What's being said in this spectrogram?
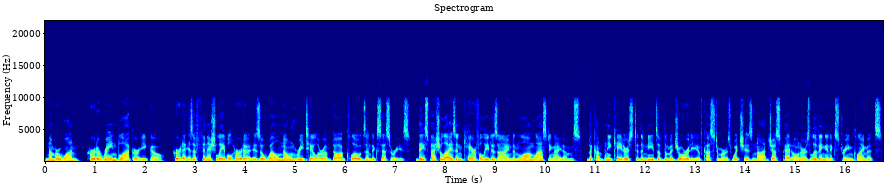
Number 1. Hurtta Rain Blocker Eco. Hurtta is a Finnish label Hurtta is a well-known retailer of dog clothes and accessories. They specialize in carefully designed and long-lasting items. The company caters to the needs of the majority of customers which is not just pet owners living in extreme climates.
